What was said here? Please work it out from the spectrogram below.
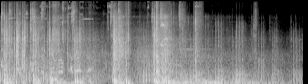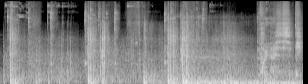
공격력으로 가능한다. 뭐야 이 새끼.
